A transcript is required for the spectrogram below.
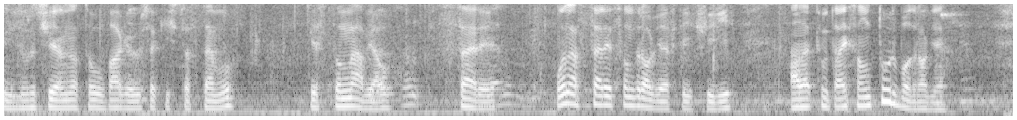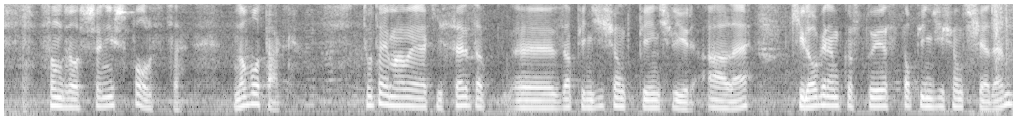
I zwróciłem na to uwagę już jakiś czas temu. Jest to nabiał. Sery. U nas sery są drogie w tej chwili, ale tutaj są turbo drogie. Są droższe niż w Polsce. No bo tak. Tutaj mamy jakiś ser za, e, za 55 lir, ale kilogram kosztuje 157,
